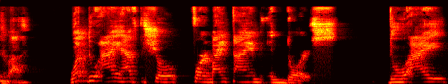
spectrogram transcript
Diba? What do I have to show for my time indoors? Do I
